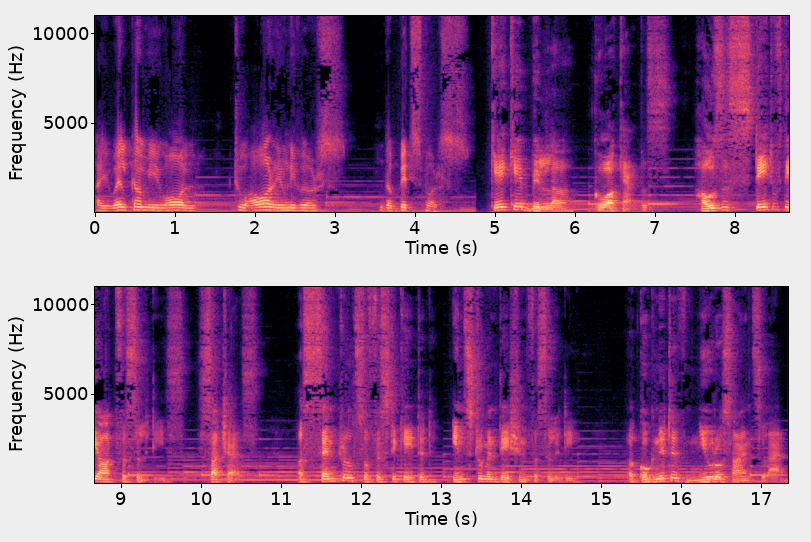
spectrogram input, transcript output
I welcome you all to our universe, the BITSverse. KK Birla Goa campus houses state of the art facilities such as a central sophisticated instrumentation facility a cognitive neuroscience lab,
